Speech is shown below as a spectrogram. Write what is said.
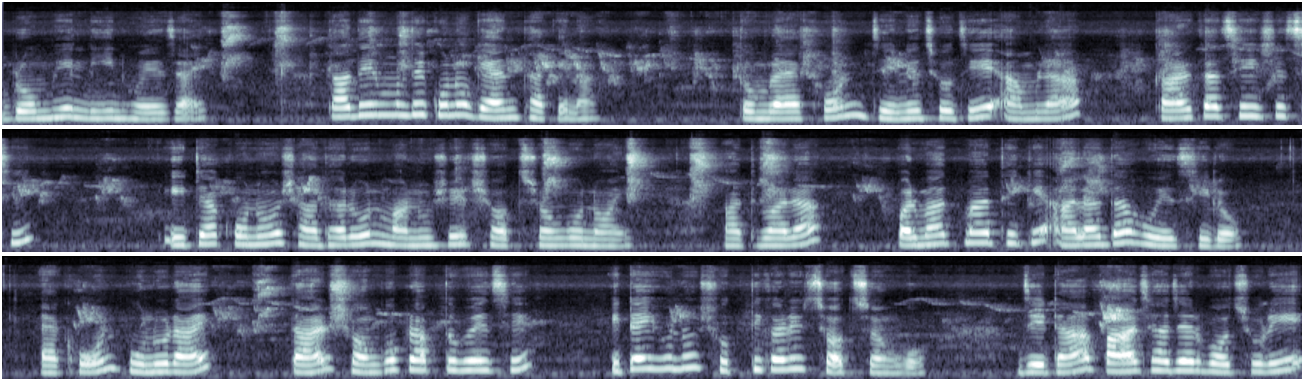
ব্রহ্মে লীন হয়ে যায়। তাদের মধ্যে কোনো জ্ঞান থাকে না। তোমরা এখন জেনেছো যে আমরা কার কাছে এসেছি? এটা কোনো সাধারণ মানুষের সৎসঙ্গ নয়। আত্মারা পরমাত্মা থেকে আলাদা হয়েছিল। এখন পুনরায় তার সঙ্গ প্রাপ্ত হয়েছে। এটাই হলো সত্যিকারের সৎসঙ্গ, যেটা পাঁচ হাজার বছরে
